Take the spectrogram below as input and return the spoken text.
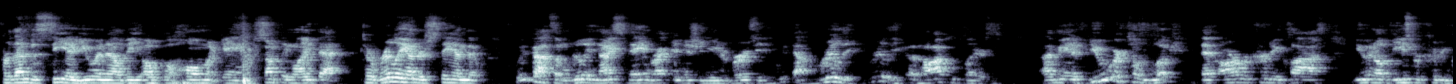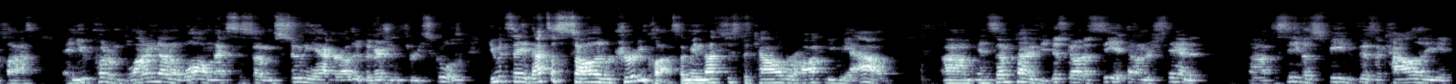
for them to see a UNLV Oklahoma game or something like that to really understand that we've got some really nice name recognition universities. We've got really really good hockey players. I mean, if you were to look at our recruiting class, UNLV's recruiting class, and you put them blind on a wall next to some SUNYAC or other Division three schools, you would say that's a solid recruiting class. I mean, that's just the caliber hockey we have. Um, and sometimes you just got to see it to understand it, uh, to see the speed and physicality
